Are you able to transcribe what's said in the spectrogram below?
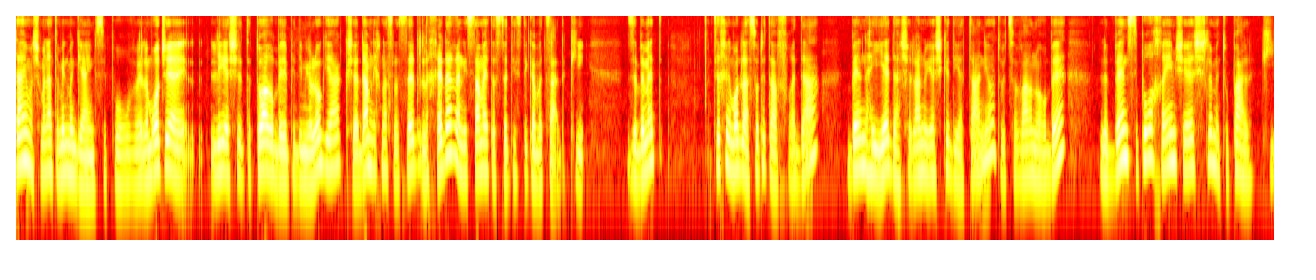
עם השמנה תמיד מגיע עם סיפור, ולמרות שלי יש את התואר באפידמיולוגיה, כשאדם נכנס לסד, לחדר, אני שמה את הסטטיסטיקה בצד, כי זה באמת, צריך ללמוד לעשות את ההפרדה בין הידע שלנו יש כדיאטניות, וצברנו הרבה, לבין סיפור החיים שיש למטופל, כי,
